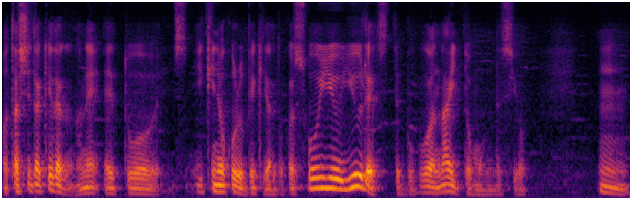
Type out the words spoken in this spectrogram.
私だけだがね、えっと、生き残るべきだとかそういう優劣って僕はないと思うんですよ。うん、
